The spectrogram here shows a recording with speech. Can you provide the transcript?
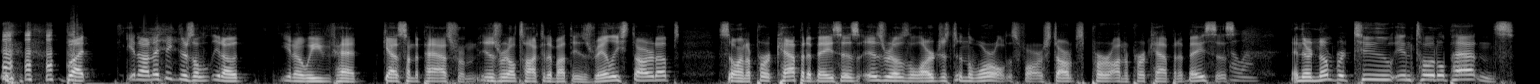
but you know, and I think there's a you know, you know, we've had guests on the past from Israel talking about the Israeli startups. So on a per capita basis, Israel is the largest in the world as far as startups per on a per capita basis, Oh wow, and they're number two in total patents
